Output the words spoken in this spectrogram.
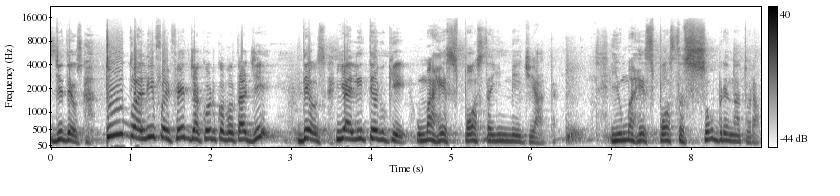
De Deus. Tudo ali foi feito de acordo com a vontade de Deus. E ali teve o quê? Uma resposta imediata e uma resposta sobrenatural.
